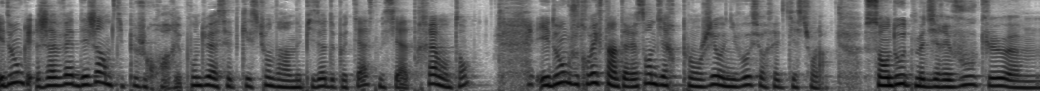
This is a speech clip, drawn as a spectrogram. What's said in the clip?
Et donc j'avais déjà un petit peu je crois répondu à cette question dans un épisode de podcast mais c'est il y a très longtemps. Et donc je trouvais que c'était intéressant d'y replonger au niveau sur cette question-là. Sans doute me direz-vous que... Euh,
